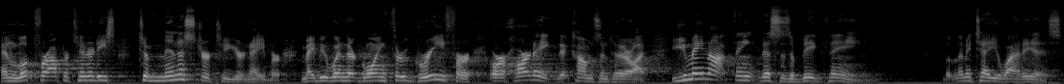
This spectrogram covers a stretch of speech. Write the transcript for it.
And look for opportunities to minister to your neighbor, maybe when they're going through grief or, or heartache that comes into their life. You may not think this is a big thing, but let me tell you why it is.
